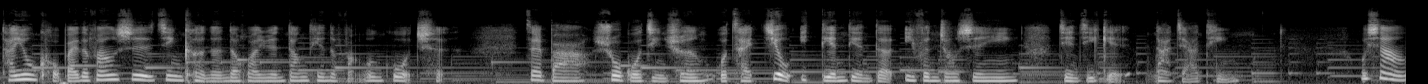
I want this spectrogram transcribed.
他用口白的方式，尽可能的还原当天的访问过程，再把硕果仅存、我才就一点点的一分钟声音剪辑给大家听。我想，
